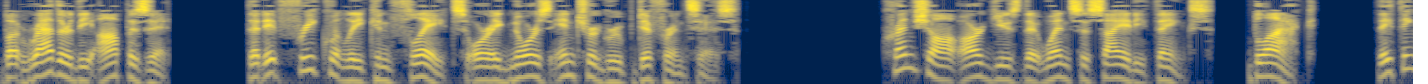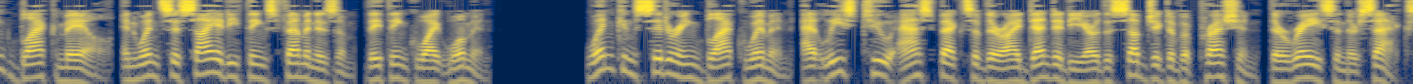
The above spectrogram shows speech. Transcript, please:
but rather the opposite—that it frequently conflates or ignores intragroup differences. Crenshaw argues that when society thinks, black they think black male, and when society thinks feminism, they think white woman. When considering black women, at least two aspects of their identity are the subject of oppression, their race and their sex.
